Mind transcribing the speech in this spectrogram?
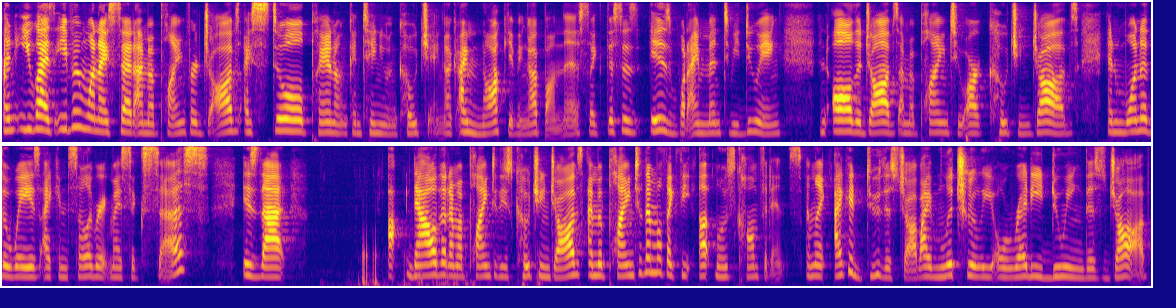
And you guys, even when I said I'm applying for jobs, I still plan on continuing coaching. Like I'm not giving up on this. Like this is is what I'm meant to be doing. And all the jobs I'm applying to are coaching jobs. And one of the ways I can celebrate my success is that now that I'm applying to these coaching jobs, I'm applying to them with like the utmost confidence. I'm like, I could do this job. I'm literally already doing this job.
